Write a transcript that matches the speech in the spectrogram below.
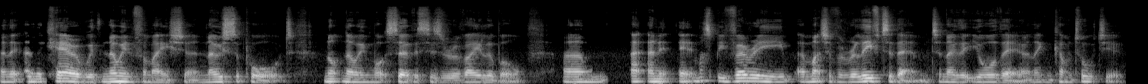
And the, and the carer with no information, no support, not knowing what services are available. Um, and it, it, must be very uh, much of a relief to them to know that you're there and they can come and talk to you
